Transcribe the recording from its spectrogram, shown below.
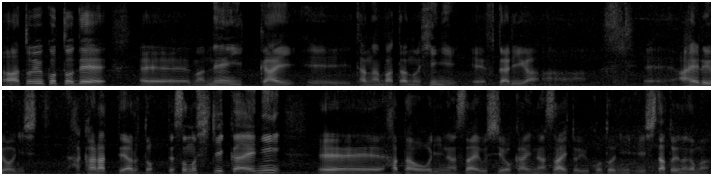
あということで、えーまあ、年1回、えー、七夕の日に、えー、2人が、えー、会えるように計らってやると。でその引き換えにえー、旗を折りなさい牛を飼いなさいということにしたというのが、ま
